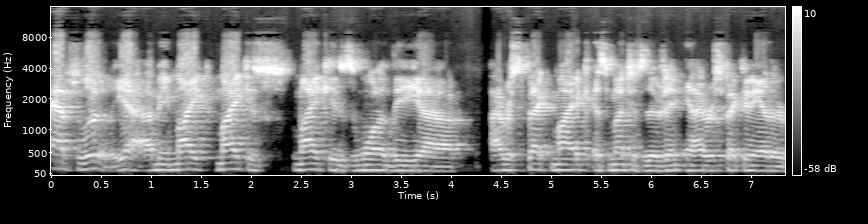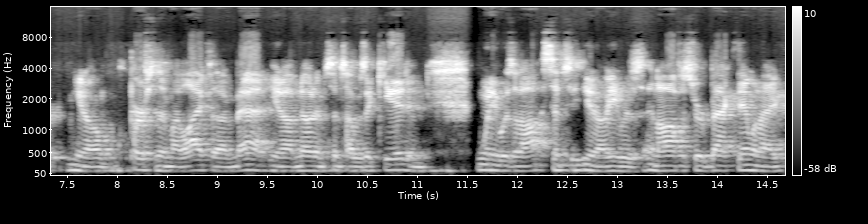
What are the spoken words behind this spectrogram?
Absolutely, yeah. I mean, Mike, Mike is Mike is one of the uh, I respect Mike as much as there's any, I respect any other you know person in my life that I've met. You know, I've known him since I was a kid, and when he was an since he, you know he was an officer back then when I,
